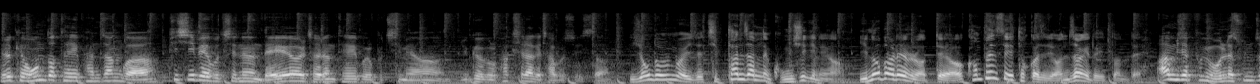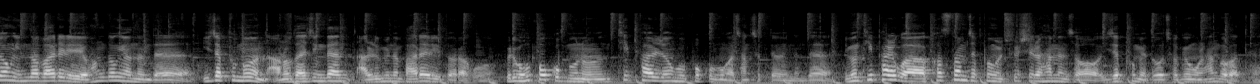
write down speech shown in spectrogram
이렇게 온도 테이프 한 장과 PCB에 붙이는 내열 절연 테이프를 붙이면 유격을 확실하게 잡을 수 있어. 이 정도면 뭐 이제 집탄 잡는 공식이네요. inner barrel은 어때요? compensator까지 연장이 돼 있던데. Army 제품이 원래 순정 inner barrel이 황동이었는데 이 제품은 anodizing된 알루미늄 barrel이더라고. 그리고 hop-up 고무는 T8용 hop-up 고무가 장착되어 있는데 이건 T8과 custom 제품을 출시를 하면서 이 제품에도 적용을 한 것 같아.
